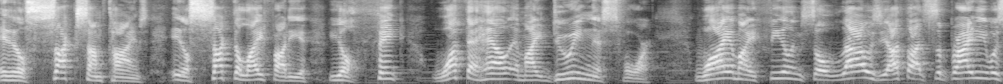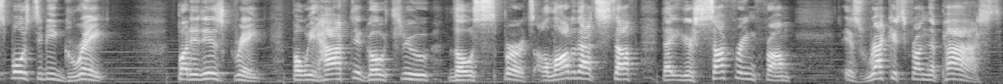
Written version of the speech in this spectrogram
and it'll suck sometimes. It'll suck the life out of you. You'll think, what the hell am I doing this for? Why am I feeling so lousy? I thought sobriety was supposed to be great, but it is great. But we have to go through those spurts. A lot of that stuff that you're suffering from is wreckage from the past.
